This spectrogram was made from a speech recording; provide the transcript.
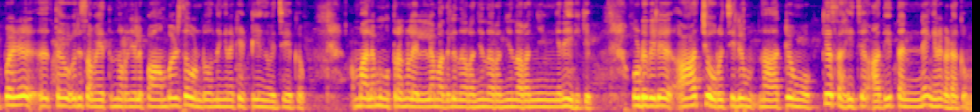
ഇപ്പോഴത്തെ ഒരു സമയത്തെന്ന് പറഞ്ഞാൽ പാമ്പേഴ്സ് കൊണ്ടുവന്ന് ഇങ്ങനെ കെട്ടി അങ്ങ് വെച്ചേക്കും. മലമൂത്രങ്ങളെല്ലാം അതിൽ നിറഞ്ഞ് നിറഞ്ഞ് നിറഞ്ഞ് ഇങ്ങനെ ഇരിക്കും. ഒടുവിൽ ആ ചൊറിച്ചിലും നാറ്റവും ഒക്കെ സഹിച്ച് അതിൽ തന്നെ ഇങ്ങനെ കിടക്കും.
